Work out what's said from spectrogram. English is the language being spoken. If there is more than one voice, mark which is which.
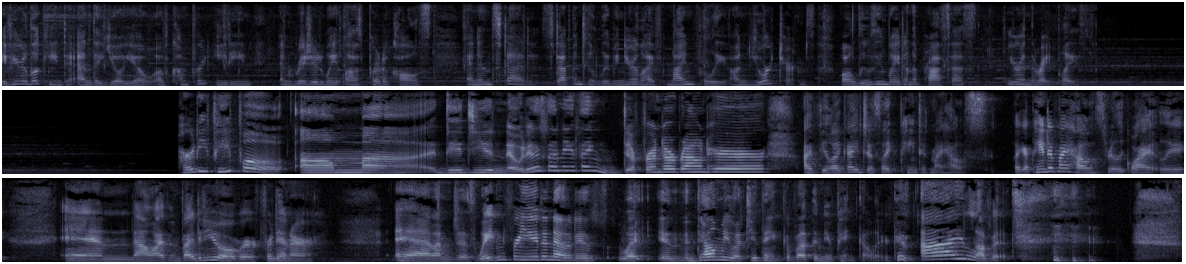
Speaker 1: If you're looking to end the yo yo of comfort eating and rigid weight loss protocols and instead step into living your life mindfully on your terms while losing weight in the process, you're in the right place. Party people, um, uh, did you notice anything different around here? I feel like I just like painted my house. Like I painted my house really quietly, and now I've invited you over for dinner and I'm just waiting for you to notice what and, and tell me what you think about the new paint color because I love it.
